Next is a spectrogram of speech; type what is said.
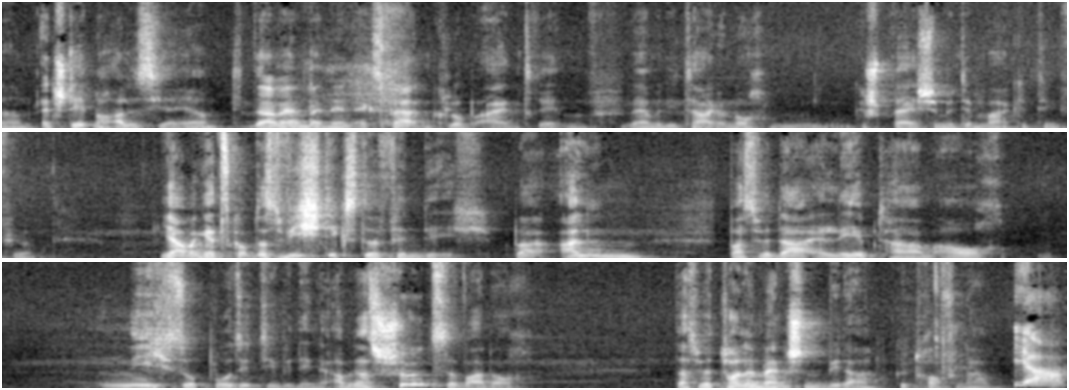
Ähm, es steht noch alles hier, ja. Da werden wir in den Expertenclub eintreten. Werden wir die Tage noch Gespräche mit dem Marketing führen. Ja, aber jetzt kommt das Wichtigste, finde ich. Bei allem, was wir da erlebt haben, auch nicht so positive Dinge. Aber das Schönste war doch, dass wir tolle Menschen wieder getroffen haben. Ja,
